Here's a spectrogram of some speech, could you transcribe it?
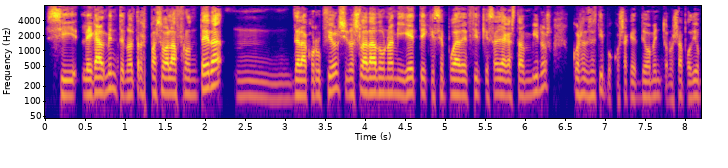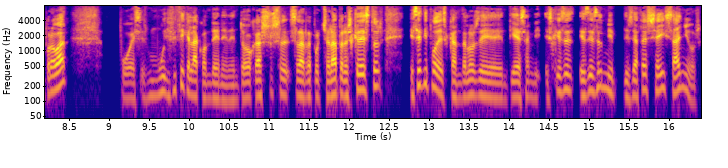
si legalmente no ha traspasado la frontera mm, de la corrupción, si no se le ha dado un amiguete que se pueda decir que se haya gastado en vinos, cosas de ese tipo, cosa que de momento no se ha podido probar, pues es muy difícil que la condenen. En todo caso, se, la reprochará. Pero es que de estos, este tipo de escándalos de entidades, es que es, desde, desde, hace seis años,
